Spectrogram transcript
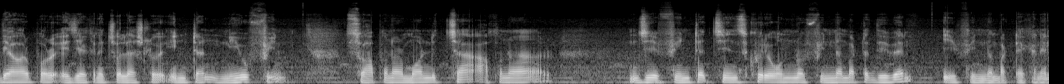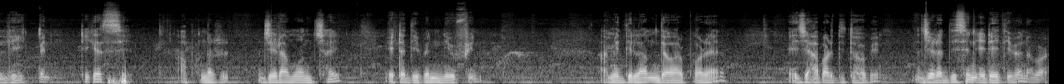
দেওয়ার পর এই যে এখানে চলে আসলো ইন্টার্ন নিউ ফিন সো আপনার মন ইচ্ছা, আপনার যে ফিনটা চেঞ্জ করে অন্য ফিন নাম্বারটা দিবেন, এই ফিন নাম্বারটা এখানে লিখবেন, ঠিক আছে? আপনার যেটা মন চাই এটা দিবেন নিউ ফিন আমি দিলাম, দেওয়ার পরে এই যে আবার দিতে হবে। যেটা দিছেন, এটাই দিবেন আবার।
